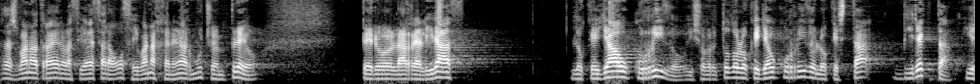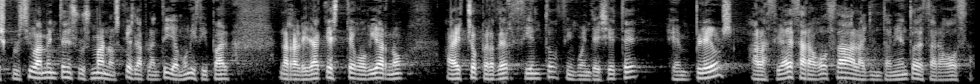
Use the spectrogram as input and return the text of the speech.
las van a traer a la ciudad de Zaragoza y van a generar mucho empleo, pero la realidad, lo que ya ha ocurrido y sobre todo lo que ya ha ocurrido, lo que está directa y exclusivamente en sus manos, que es la plantilla municipal, la realidad que este Gobierno ha hecho perder 157 empleos a la ciudad de Zaragoza, al Ayuntamiento de Zaragoza.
